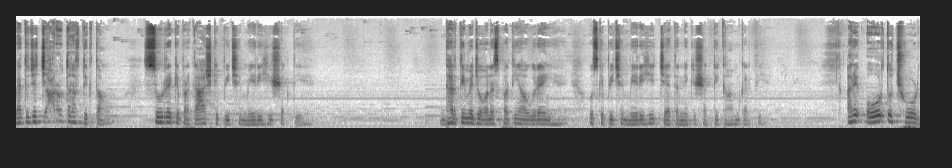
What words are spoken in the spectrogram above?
मैं तुझे चारों तरफ़ दिखता हूँ। सूर्य के प्रकाश के पीछे मेरी ही शक्ति है। धरती में जो वनस्पतियाँ उग रही हैं, उसके पीछे मेरी ही चैतन्य की शक्ति काम करती है। अरे, और तो छोड़,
